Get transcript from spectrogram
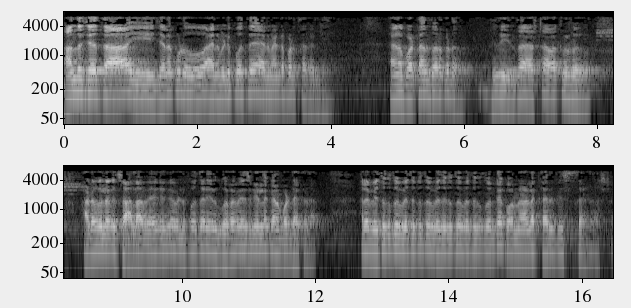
అందుచేత ఈ జనకుడు ఆయన వెళ్ళిపోతే ఆయన వెంట పడతాడండి. ఆయన పట్టాన్ని దొరకడు. ఇది ఇంత అష్టావక్రుడు అడవులకు చాలా వేగంగా వెళ్ళిపోతాడు. ఈయన గుర్రం వేసుకెళ్ళినా కనపడ్డా అక్కడ. అలా వెతుకుతూ వెతుకుతూ వెతుకుతూ వెతుకుతుంటే కొన్నాళ్ళకి కనిపిస్తాడు అష్టం.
